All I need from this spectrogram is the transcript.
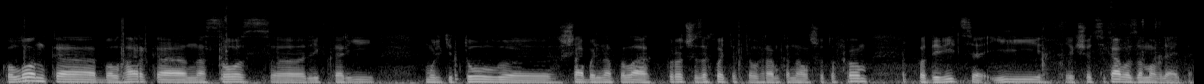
колонка, болгарка, насос, е, ліхтарі, мультитул, е, шабельна пила. Коротше, заходьте в телеграм-канал Шотофром, подивіться і, якщо цікаво, замовляйте.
